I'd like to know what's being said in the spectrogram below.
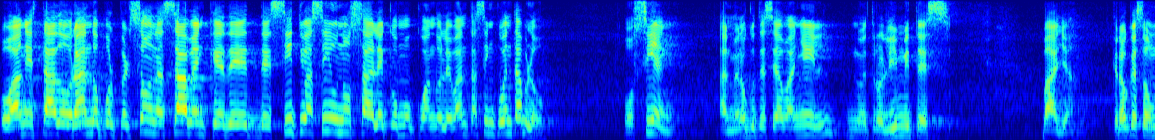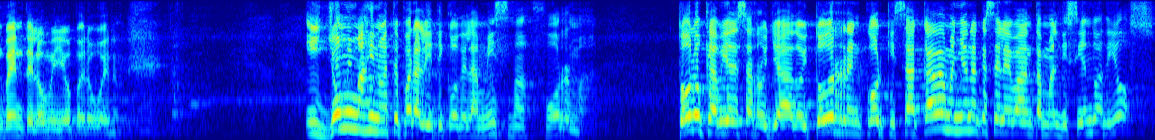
o han estado orando por personas, saben que de, sitio así uno sale como cuando levanta 50 blogs o 100, al menos que usted sea bañil, nuestro límite es, vaya, creo que son 20 lo mío, pero bueno. Y yo me imagino a este paralítico de la misma forma todo lo que había desarrollado y todo el rencor, quizá cada mañana que se levanta maldiciendo a Dios.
